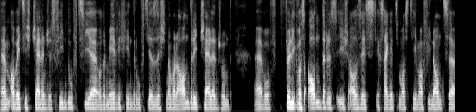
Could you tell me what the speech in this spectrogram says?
ähm, aber jetzt ist die Challenge, ein Kind aufzuziehen oder mehrere Kinder aufzuziehen, also das ist nochmal eine andere Challenge und äh, wo völlig was anderes ist als jetzt, ich sage jetzt mal das Thema Finanzen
